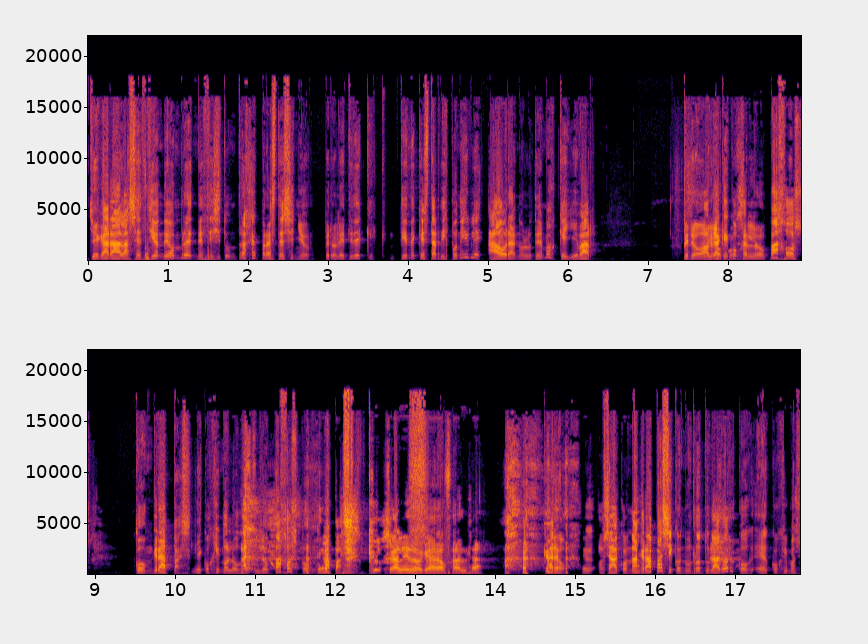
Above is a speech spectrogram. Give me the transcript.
llegar a la sección de hombre, necesito un traje para este señor, pero le tiene que, tiene que estar disponible ahora, nos lo tenemos que llevar. Pero habrá que coger los bajos con grapas. Le cogimos los, bajos con grapas. Cójale lo que haga falta. Claro, eh, o sea, con unas grapas y con un rotulador eh, cogimos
